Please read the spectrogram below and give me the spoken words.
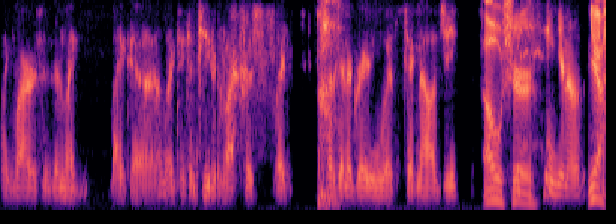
like viruses and like like uh like a computer virus like starts integrating with technology. oh sure, You know. yeah.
